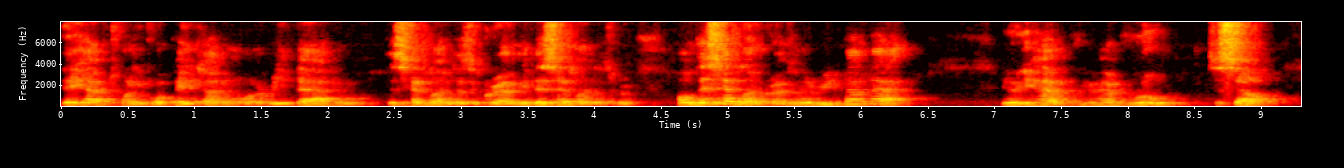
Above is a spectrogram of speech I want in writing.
they have 24 pages. I don't want to read that. And this headline doesn't grab me. This headline doesn't grab Oh, this headline grabs me. Let me read about that. You know, you have, you have room to sell.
